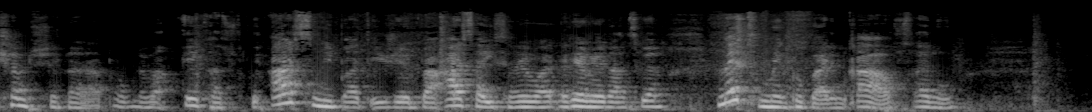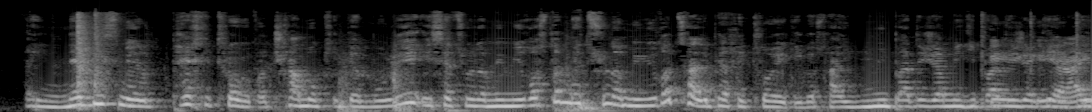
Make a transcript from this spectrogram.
ჩემთვის ეგ არა პრობლემა. ეხაც თქვი, არს მიპატიჟება, არს აი ეს რევერანსი, ან მე თუ მეგობარი მყავს, ანუ აი ნებისმიერ ფეხით რო ვიყო ჩამოკიდებული, ისეც უნდა მიმიღოს და მეც უნდა მივიღო ცალი ფეხით რო ეკიდოს, აი მიმიპატიჟა, მიგიპატიჟა კი აი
